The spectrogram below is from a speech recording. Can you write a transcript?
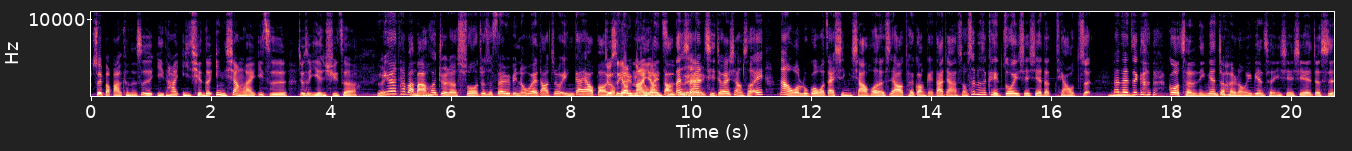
所以爸爸可能是以他以前的印象来一直就是延续着。对，因为他爸爸会觉得说，就是菲律宾的味道就应该要保有菲律宾的味道，但是安琪就会想说，哎，那我如果我在行销或者是要推广给大家的时候，是不是可以做一些些的调整？嗯、但在这个过程里面，就很容易变成一些些就是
